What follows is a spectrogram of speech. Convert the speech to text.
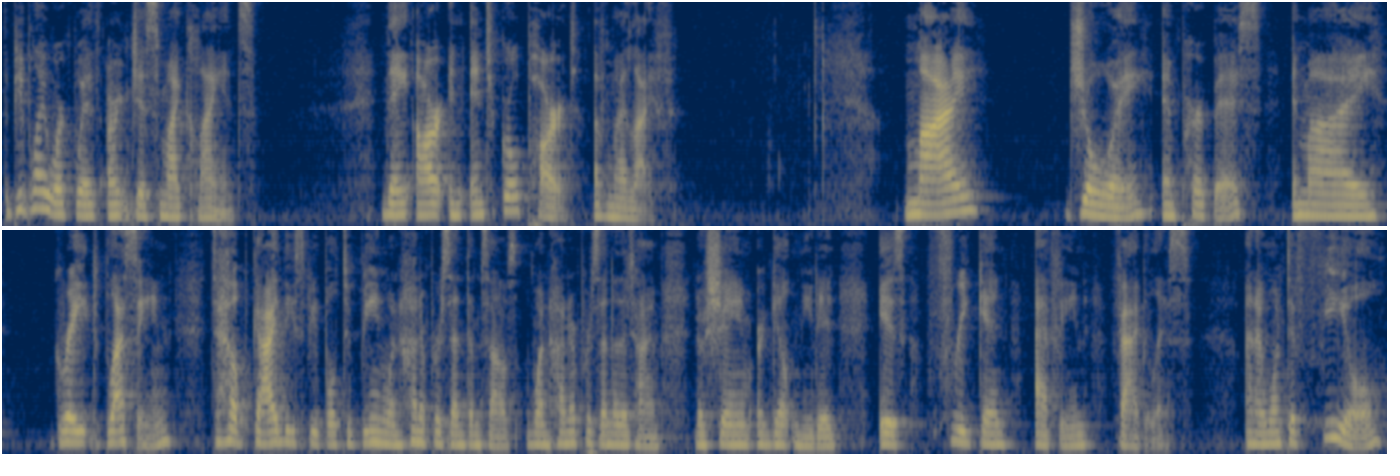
The people I work with aren't just my clients, they are an integral part of my life. My joy and purpose and my great blessing to help guide these people to being 100% themselves 100% of the time, no shame or guilt needed, is freaking effing fabulous. And I want to feel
